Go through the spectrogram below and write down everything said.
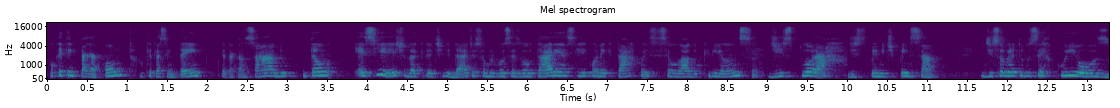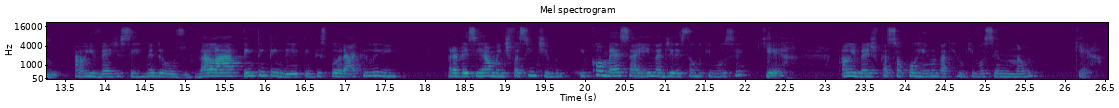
Porque tem que pagar conta, porque tá sem tempo, porque tá cansado. Então, esse eixo da criatividade é sobre vocês voltarem a se reconectar com esse seu lado criança, de explorar, de se permitir pensar, de sobretudo ser curioso, ao invés de ser medroso. Vá lá, tenta entender, tenta explorar aquilo ali para ver se realmente faz sentido e começa a ir na direção do que você quer, ao invés de ficar só correndo daquilo que você não quer.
